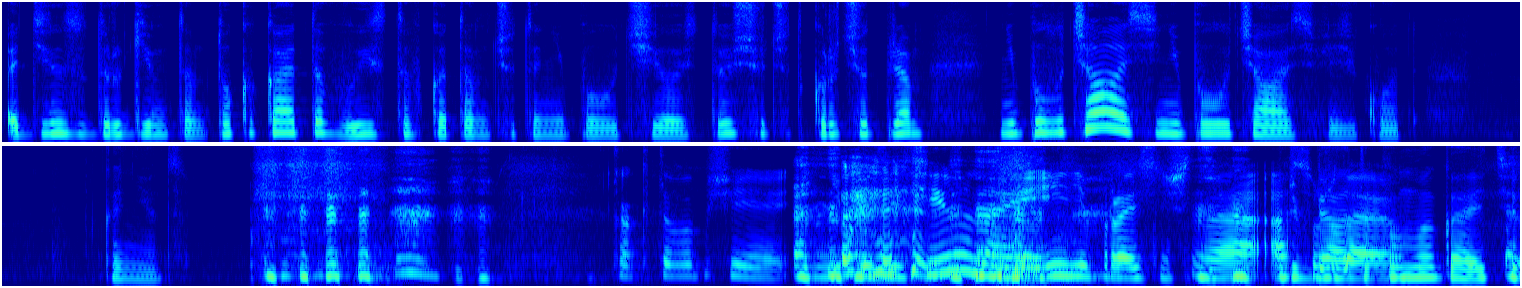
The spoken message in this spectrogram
один за другим там, то какая-то выставка там что-то не получилось, то еще что-то. Короче, вот прям не получалось и не получалось весь год. Конец. Как-то вообще не позитивно и не празднично. Ребята, помогайте.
